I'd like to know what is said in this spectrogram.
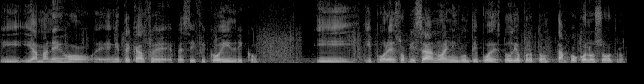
y, a manejo, en este caso específico hídrico, y, y por eso quizás no hay ningún tipo de estudio, pero tampoco nosotros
